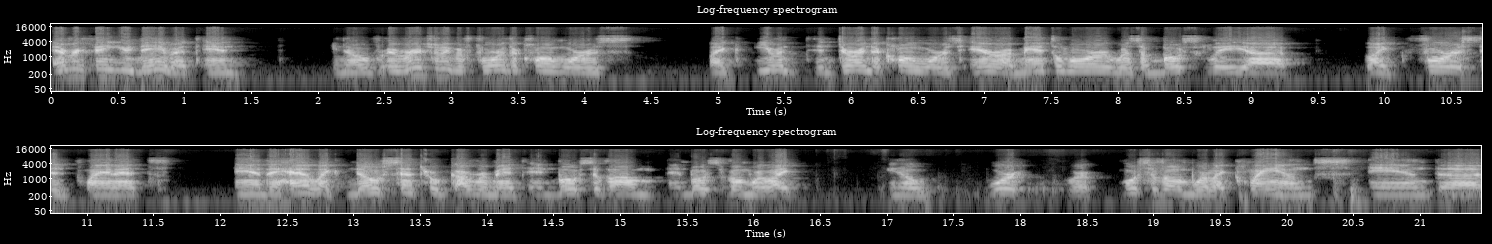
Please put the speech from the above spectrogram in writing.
everything you name it. And you know, originally before the Clone Wars, like even during the Clone Wars era, Mandalore was a mostly uh, like forested planet, and they had like no central government, and most of them, and most of them were like, you know, were were most of them were like clans, and uh,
